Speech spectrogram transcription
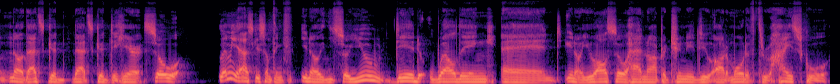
no that's good that's good to hear. So let me ask you something. You know, so you did welding and, you know, you also had an opportunity to do automotive through high school.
